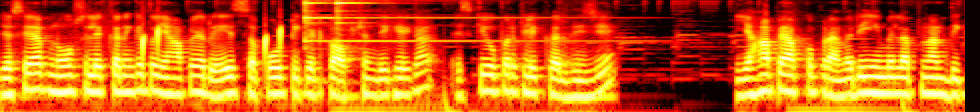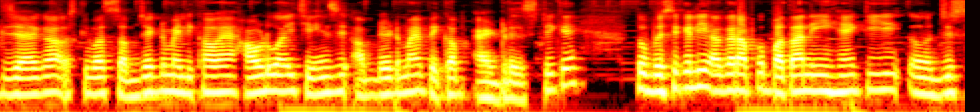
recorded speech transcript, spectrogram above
जैसे आप नो सिलेक्ट करेंगे तो यहाँ पे रेज सपोर्ट टिकट का ऑप्शन दिखेगा। इसके ऊपर क्लिक कर दीजिए। यहाँ पे आपको प्राइमरी ईमेल अपना दिख जाएगा। उसके बाद सब्जेक्ट में लिखा हुआ है how do I change update my pickup address ठीक है? तो बेसिकली अगर आपको पता नहीं है कि जिस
